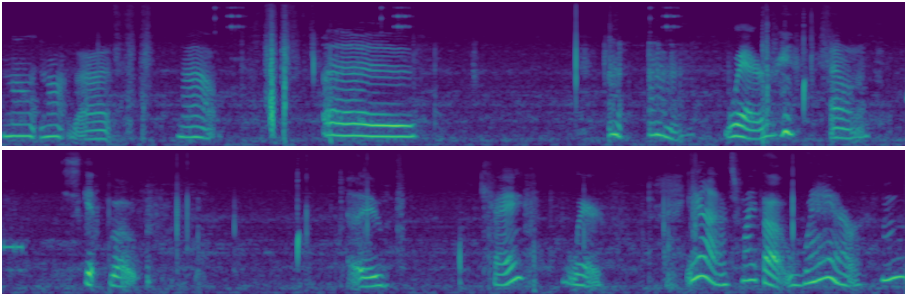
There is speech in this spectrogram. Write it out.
no, not that. No. Uh, where? I don't know. Skip vote. Okay, where? Yeah, that's my thought. Where? -hmm.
